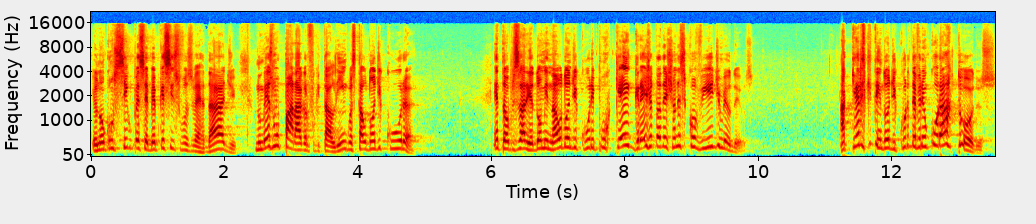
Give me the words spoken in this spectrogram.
Eu não consigo perceber, porque se isso fosse verdade, no mesmo parágrafo que está línguas, está o dom de cura. Então eu precisaria dominar o dom de cura. E por que a igreja está deixando esse Covid, meu Deus? Aqueles que têm dom de cura deveriam curar todos,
